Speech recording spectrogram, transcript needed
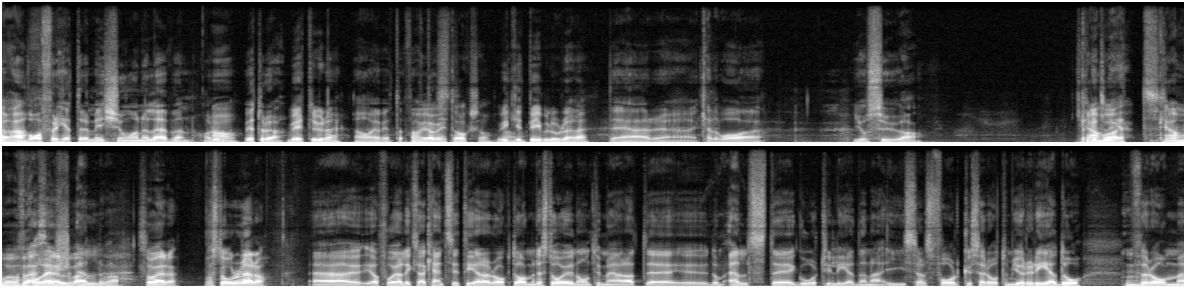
höra. Varför heter det Mission 111? Har du, Ja. Vet du det? Vet du det? Ja, jag vet det. Ja, jag vet det också. Vilket bibelord är det? Det är, kan det vara Josua? Kan vara- 1 Kan vara och vers vers 11. 11. Så är det. Vad står det där då? Eh, jag, får, jag, liksom, jag kan inte citera rakt av men det står ju någonting med att eh, de äldste går till ledarna i Israels folk och säger åt dem gör er redo. Mm. För om eh,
